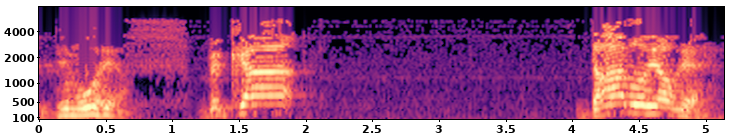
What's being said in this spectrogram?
ਬਿਮੋਹਿਆ। ਵਿਖਿਆ ਦਾ ਮੋਹਿਆ ਹੋਇਆ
